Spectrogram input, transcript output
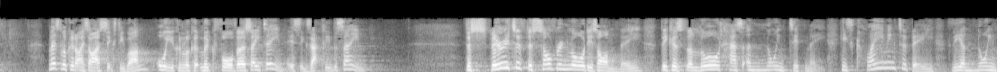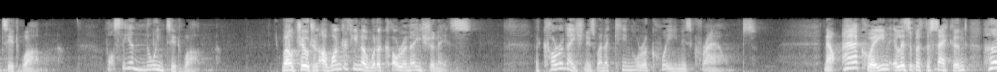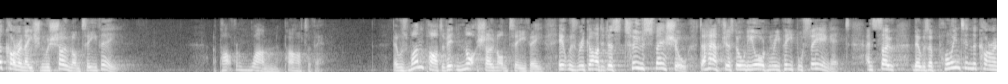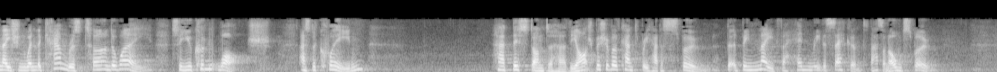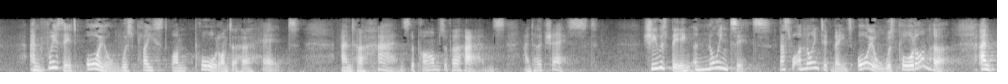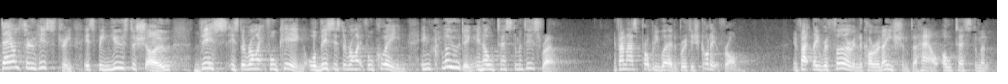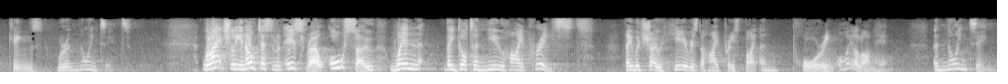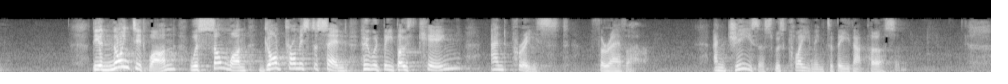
Let's look at Isaiah 61, or you can look at Luke 4 verse 18. It's exactly the same. The Spirit of the Sovereign Lord is on me because the Lord has anointed me. He's claiming to be the anointed one. What's the anointed one? Well, children, I wonder if you know what a coronation is. A coronation is when a king or a queen is crowned. Now, our queen, Elizabeth II, her coronation was shown on TV. Apart from one part of it. There was one part of it not shown on TV. It was regarded as too special to have just all the ordinary people seeing it. And so there was a point in the coronation when the cameras turned away, so you couldn't watch as the Queen had this done to her. The Archbishop of Canterbury had a spoon that had been made for Henry II. That's an old spoon. And with it, oil was placed on, poured onto her head and her hands, the palms of her hands and her chest. She was being anointed. That's what anointed means. Oil was poured on her. And down through history, it's been used to show this is the rightful king or this is the rightful queen, including in Old Testament Israel. In fact, that's probably where the British got it from. In fact, they refer in the coronation to how Old Testament kings were anointed. Well, actually, in Old Testament Israel, also, when they got a new high priest, they would show here is the high priest by pouring oil on him anointing. The anointed one was someone God promised to send who would be both king and priest forever. And Jesus was claiming to be that person.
